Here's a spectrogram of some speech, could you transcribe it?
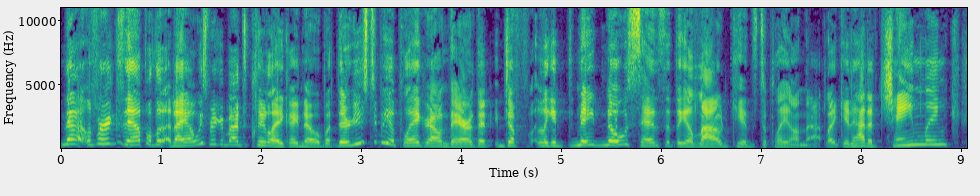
now, for example, and I always bring it back to Clear Lake, I know, but there used to be a playground there that def, like it made no sense that they allowed kids to play on that. Like it had a chain link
